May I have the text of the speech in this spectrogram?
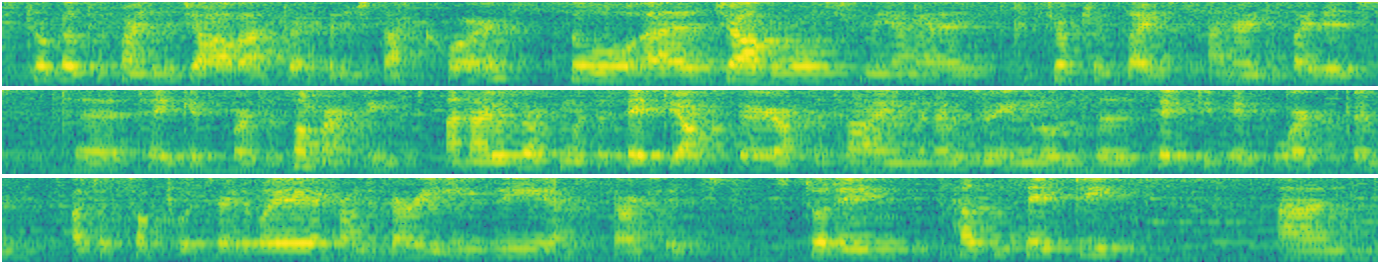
struggled to find a job after I finished that course. So a job arose for me on a construction site and I decided to take it for the summer at least. And I was working with the safety officer at the time and I was doing a load of the safety paperwork and I just took to it straight away. I found it very easy. I started studying health and safety and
